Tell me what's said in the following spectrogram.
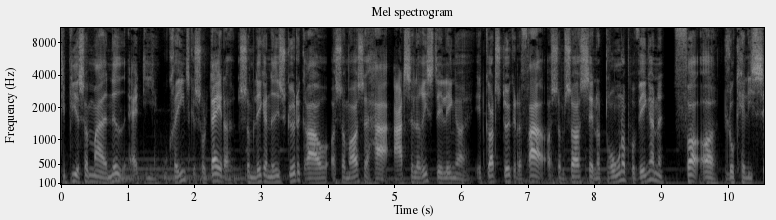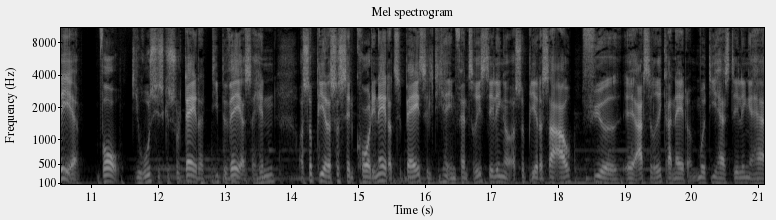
de bliver så meget ned af de ukrainske soldater, som ligger nede i skyttegrave, og som også har artilleristillinger et godt stykke derfra, og som så sender droner på vingerne for at lokalisere, hvor de russiske soldater de bevæger sig hen. Og så bliver der så sendt koordinater tilbage til de her infanteristillinger, og så bliver der så affyret øh, artillerigranater mod de her stillinger her.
